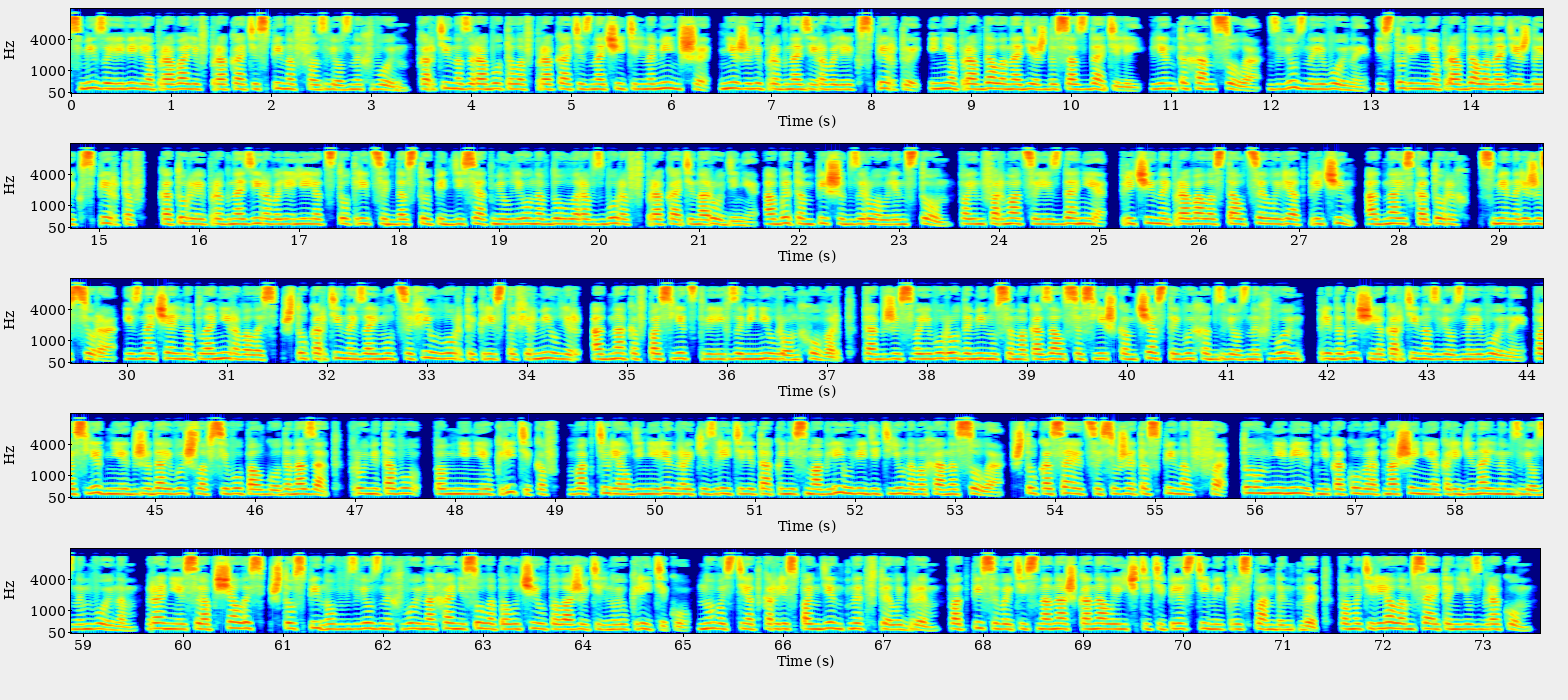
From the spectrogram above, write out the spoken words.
СМИ заявили о провале в прокате спинов «Звездных войн». Картина заработала в прокате значительно меньше, нежели прогнозировали эксперты, и не оправдала надежды создателей. Лента Хан Соло, «Звездные войны», история не оправдала надежды экспертов, которые прогнозировали ей от 130 до 150 миллионов долларов сборов в прокате на родине. Об этом пишет The Rolling Stone. По информации издания, причиной провала стал целый ряд причин, одна из которых – смена режиссера. Изначально планировалось, что картиной займутся Фил Лорд и Кристофер Миллер, однако впоследствии их заменил Рон Ховард. Также своего рода минусом оказался слишком частый выход «Звездных войн», предыдущая картина «Звездные войны». Последняя «Джедай» вышла всего полгода назад. Кроме того, по мнению критиков, в актере Алдине Ренрайке зрители так и не смогли увидеть юного Хана Соло. Что касается сюжета спин то он не имеет никакого отношения к оригинальным Звездным войнам. Ранее сообщалось, что спин в Звездных войнах Хани Соло получил положительную критику. Новости от корреспондент.нет в Telegram. Подписывайтесь на наш канал и https По материалам сайта Newsgro.com.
